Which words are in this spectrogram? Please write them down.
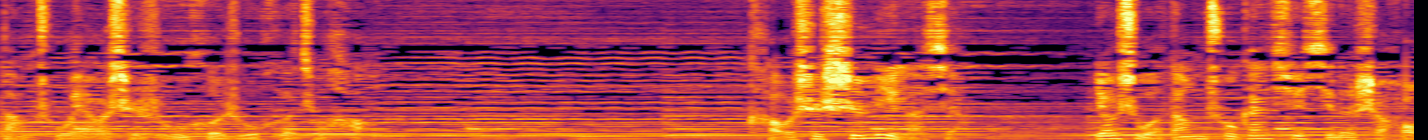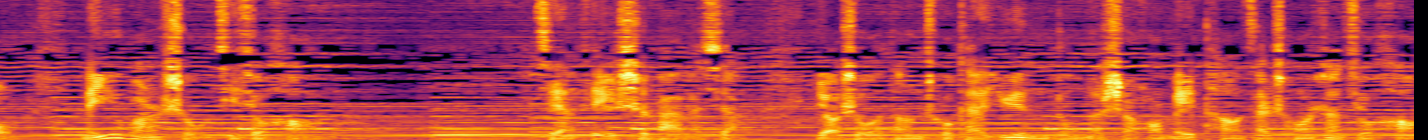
当初我要是如何如何就好。”考试失利了，想：要是我当初该学习的时候没玩手机就好。减肥失败了，想。要是我当初该运动的时候没躺在床上就好；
